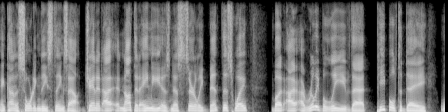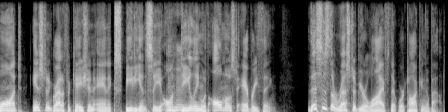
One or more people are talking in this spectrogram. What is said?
and kind of sorting these things out. Janet, I, not that Amy is necessarily bent this way, but I, I really believe that people today want instant gratification and expediency on mm-hmm. dealing with almost everything. This is the rest of your life that we're talking about.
